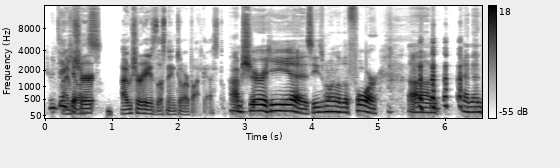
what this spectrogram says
It's ridiculous. sure- I'm sure he's listening to our podcast. I'm sure he is. He's one of the four. Um, and then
